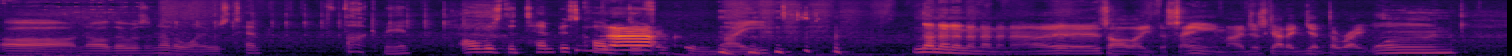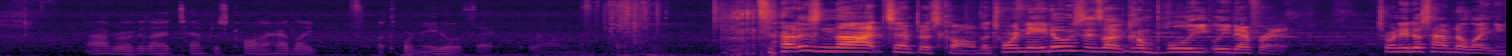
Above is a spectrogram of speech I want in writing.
Oh no, there was another one. It was Temp. Fuck, man. Oh, was the Tempest called Nah. different for night? No, no, no, no, no, no, no. It's all like the same. I just gotta get the right one. Nah, bro, because I had Tempest Call and I had like a tornado effect around. That is not Tempest Call. The tornadoes is a completely different. Tornadoes have no lightning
